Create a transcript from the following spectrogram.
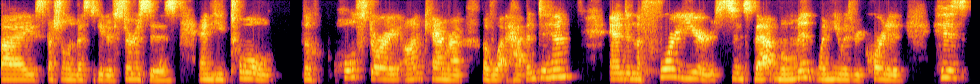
by Special Investigative Services, and he told the whole story on camera of what happened to him. And in the four years since that moment when he was recorded, his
